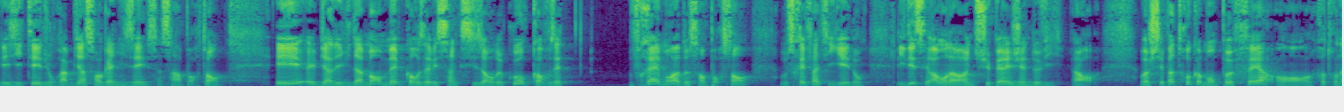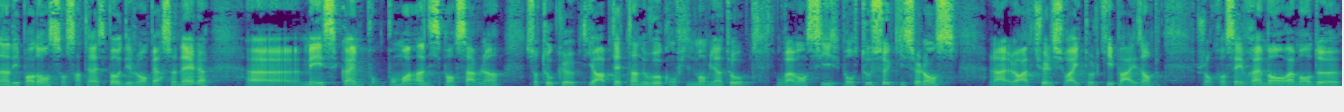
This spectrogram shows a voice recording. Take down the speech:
hésiter donc à bien s'organiser, ça c'est important. Et, et, bien évidemment, même quand vous avez 5-6 heures de cours, quand vous êtes vraiment à 200%, vous serez fatigué. Donc l'idée c'est vraiment d'avoir une super hygiène de vie. Alors moi je sais pas trop comment on peut faire en, quand on est indépendant si on s'intéresse pas au développement personnel, euh, mais c'est quand même pour, pour moi indispensable. Hein. Surtout que il y aura peut-être un nouveau confinement bientôt. Donc vraiment si pour tous ceux qui se lancent à l'heure actuelle sur iTalki par exemple, je vous conseille vraiment vraiment de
